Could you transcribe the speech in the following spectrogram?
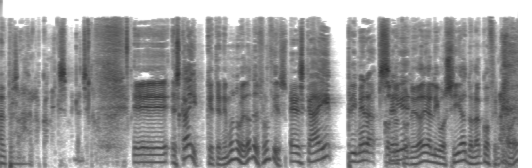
mola el personaje de los cómics. Me eh, Sky, que tenemos novedades, Francis. Sky, primera Con serie... Con autoridad y alivosía no lo han confirmado, ¿eh?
